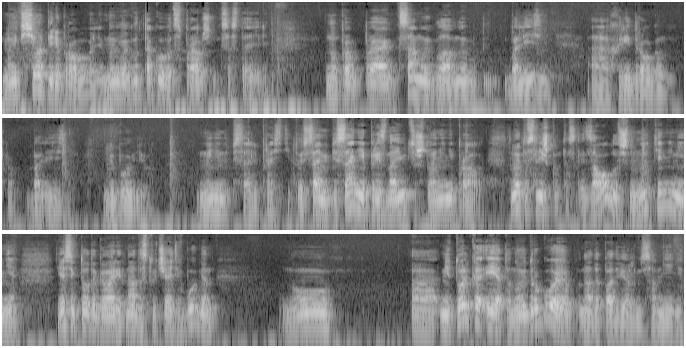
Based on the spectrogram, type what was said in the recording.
Мы все перепробовали, мы вот такой вот справочник составили. Но про, про самую главную болезнь э, хридрогом, про болезнь любовью, мы не написали, прости. То есть сами писания признаются, что они не правы. Но это слишком, так сказать, заоблачно, но тем не менее, если кто-то говорит, надо стучать в бубен, ну, а, не только это, но и другое надо подвергнуть сомнению.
